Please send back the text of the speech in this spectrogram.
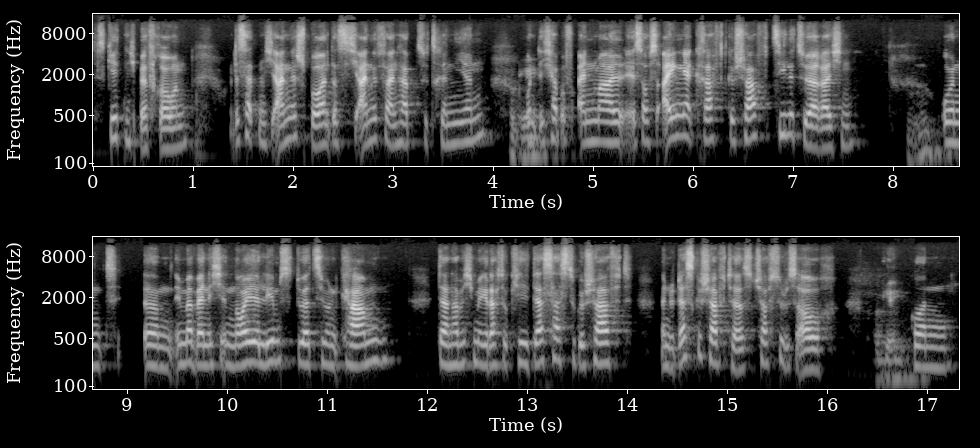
Das geht nicht bei Frauen. Und das hat mich angespornt, dass ich angefangen habe zu trainieren. Okay. Und ich habe auf einmal es aus eigener Kraft geschafft, Ziele zu erreichen. Mhm. Und ähm, immer wenn ich in neue Lebenssituationen kam, dann habe ich mir gedacht, okay, das hast du geschafft. Wenn du das geschafft hast, schaffst du das auch. Okay. Und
